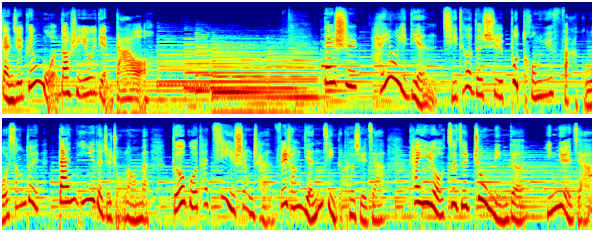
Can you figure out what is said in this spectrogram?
感觉跟我倒是也有一点搭哦。但是还有一点奇特的是，不同于法国相对单一的这种浪漫，德国它既盛产非常严谨的科学家，它也有最最著名的音乐家。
